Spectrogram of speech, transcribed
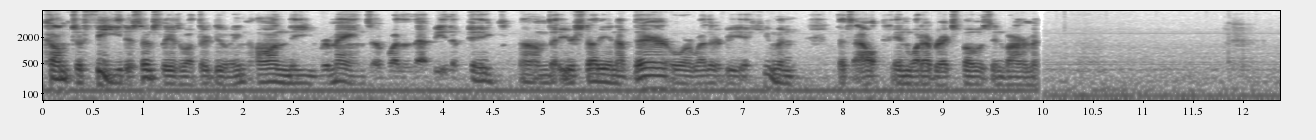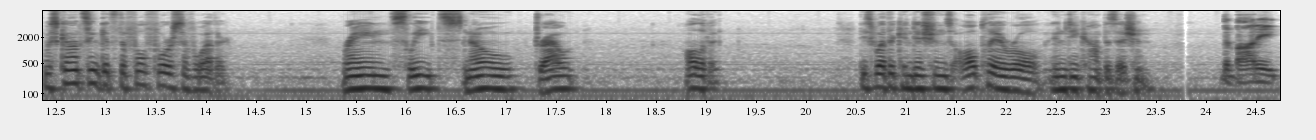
come to feed, essentially, is what they're doing on the remains of whether that be the pig um, that you're studying up there or whether it be a human that's out in whatever exposed environment. Wisconsin gets the full force of weather rain, sleet, snow, drought, all of it. These weather conditions all play a role in decomposition. The body,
